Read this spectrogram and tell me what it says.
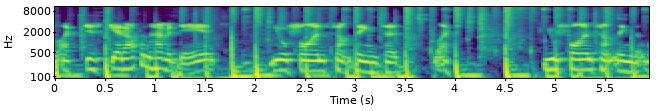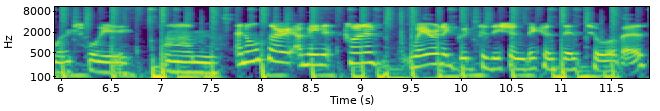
Like, just get up and have a dance. You'll find something that, like, you'll find something that works for you. Um, And also, I mean, it's kind of, we're in a good position because there's two of us.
